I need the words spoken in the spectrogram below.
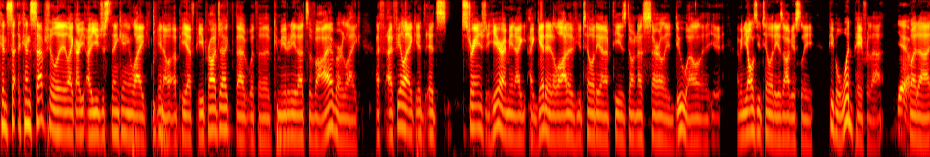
Conce- conceptually, like, are are you just thinking like you know a PFP project that with a community that's a vibe, or like I, f- I feel like it, it's strange to hear. I mean, I, I get it. A lot of utility NFTs don't necessarily do well. It- it- I mean, y'all's utility is obviously people would pay for that, yeah but uh,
